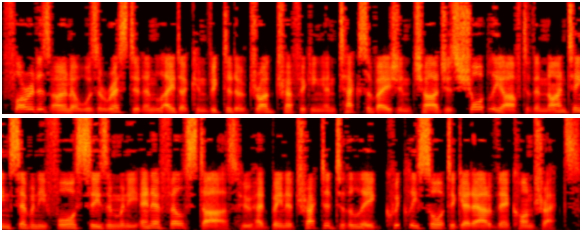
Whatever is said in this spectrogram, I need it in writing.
Florida's owner was arrested and later convicted of drug trafficking and tax evasion charges shortly after the 1974 season. Many NFL stars who had been attracted to the league quickly sought to get out of their contracts.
